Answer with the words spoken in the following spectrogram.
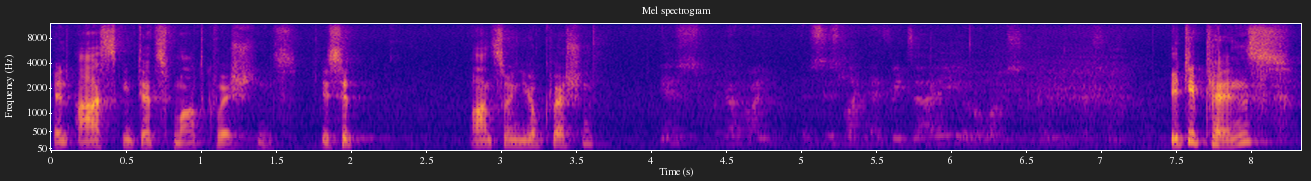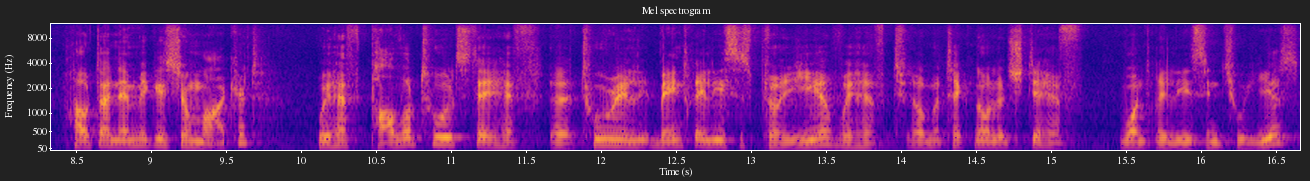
and asking that smart questions. Is it answering your question? Yes, we don't mind. Is this like every day or once a week or something? It depends how dynamic is your market. We have power tools, they have uh, two rele main releases per year. We have thermal technology, they have one release in two years.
